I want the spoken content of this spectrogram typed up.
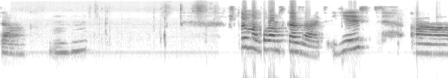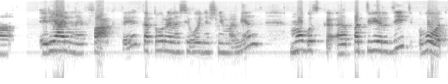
Так. Угу. Что я могу вам сказать? Есть а, реальные факты, которые на сегодняшний момент могут э, подтвердить, вот,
